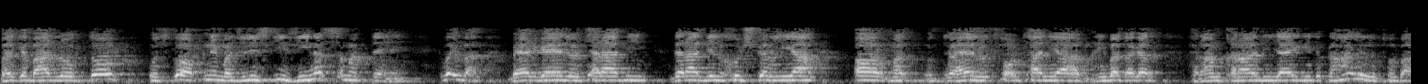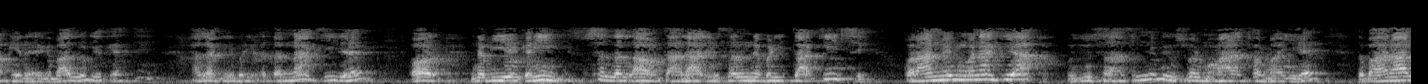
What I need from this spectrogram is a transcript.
بلکہ بعض لوگ تو اس کو اپنے مجلس کی زینت سمجھتے ہیں وہی بات، بیٹھ گئے، دو چار آدمی، ذرا دل خوش کر لیا اور جو ہے لطف اٹھا لیا۔ غیبت اگر حرام قرار دی جائے گی تو کہاں یہ لطف باقی رہے گا؟ بعض لوگ یہ کہتے ہیں۔ حالانکہ یہ بڑی خطرناک چیز ہے اور نبی کریم صلی اللہ تعالی علیہ وسلم نے بڑی تاکید سے قرآن میں بھی منع کیا، حضور صلی اللہ علیہ وسلم نے بھی اس پر مہارت فرمائی ہے۔ تو بہرحال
